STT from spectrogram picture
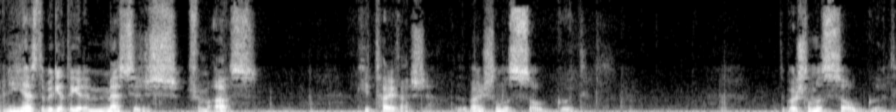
And he has to begin to get a message from us. The Baruch is so good. The Baruch is so good.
